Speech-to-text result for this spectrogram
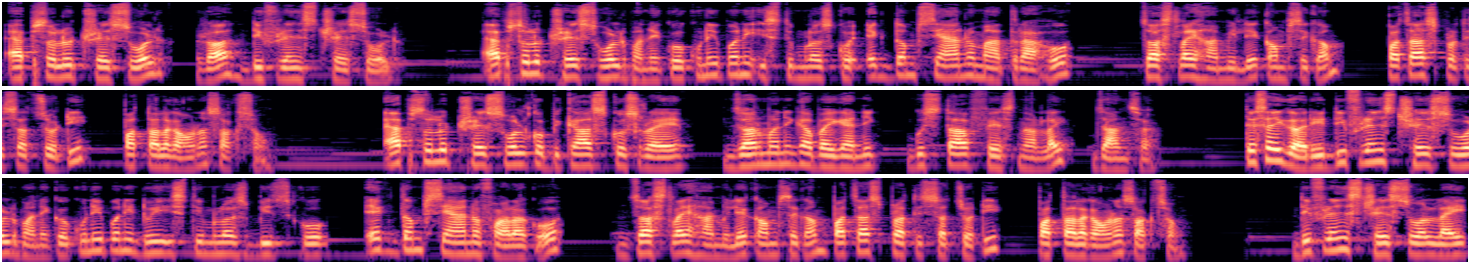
एप्सोलुट थ्रेस होल्ड र डिफरेन्स थ्रेस होल्ड एप्सोलुट थ्रेस होल्ड भनेको कुनै पनि स्टिमुलसको एकदम सानो मात्रा हो जसलाई हामीले कमसेकम पचास प्रतिशतचोटि पत्ता लगाउन सक्छौँ। एप्सोलुट थ्रेसहोल्डको विकासको श्रेय जर्मनीका वैज्ञानिक गुस्ताव फेस्नरलाई जान्छ। त्यसै गरी डिफरेन्स थ्रेसहोल्ड भनेको कुनै पनि दुई स्टिमुलस बिचको एकदम सानो फरक हो जसलाई हामीले कमसेकम पचास प्रतिशतचोटि पत्ता लगाउन सक्छौँ। डिफरेन्स थ्रेसहोल्डलाई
